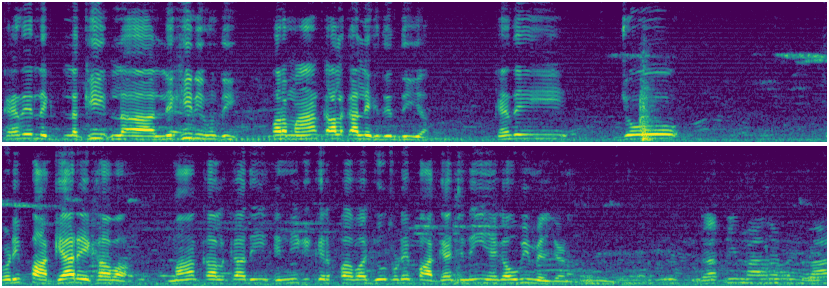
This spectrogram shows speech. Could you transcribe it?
ਕਹਿੰਦੇ ਲਿਖ- ਲੱਗੀ ਲਿਖੀ ਨਹੀਂ ਹੁੰਦੀ ਪਰ ਮਾਂ ਕਾਲਕਾ ਲਿਖ ਦਿੰਦੀ ਆ। ਕਹਿੰਦੇ ਜੋ ਥੋੜੀ ਭਾਗਿਆ ਰੇਖਾ ਵਾ ਮਾਂ ਕਾਲਕਾ ਦੀ ਇੰਨੀ ਕੀ ਕਿਰਪਾ ਵਾ ਜੋ ਥੋੜੇ ਭਾਗਿਆ ਚ ਨਹੀਂ ਹੈਗਾ ਉਹ ਵੀ ਮਿਲ ਜਾਣਾ। ਰਾਤੀ ਮਾਂ ਦਾ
